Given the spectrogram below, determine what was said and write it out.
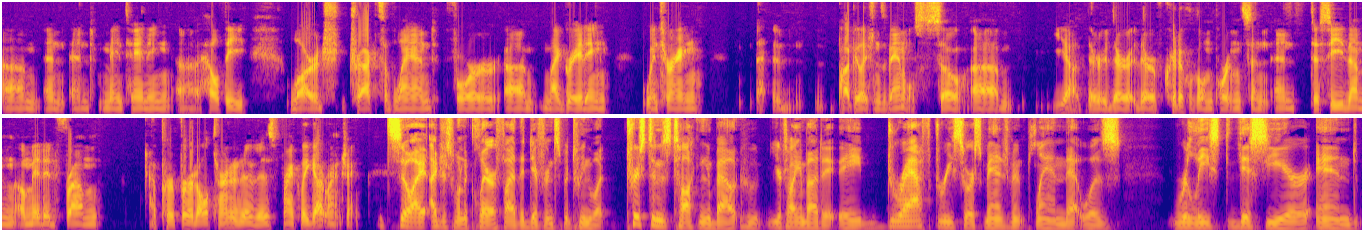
um, and and maintaining uh, healthy, large tracts of land for um, migrating, wintering uh, populations of animals. So um, yeah, they're they're they're of critical importance, and and to see them omitted from a preferred alternative is frankly gut wrenching. So I, I, just want to clarify the difference between what Tristan is talking about. Who you're talking about a, a draft resource management plan that was released this year and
